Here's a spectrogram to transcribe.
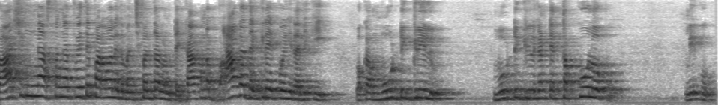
పార్షికంగా అస్తంగత్వం అయితే పర్వాలేదు. మంచి ఫలితాలు ఉంటాయి. కాకుండా బాగా దగ్గర అయిపోయి రవికి ఒక మూడు డిగ్రీలు మూడు డిగ్రీల కంటే తక్కువ లోపు మీకు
